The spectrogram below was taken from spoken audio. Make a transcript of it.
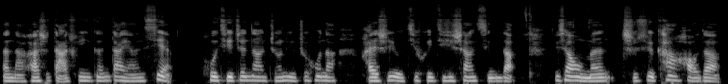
那哪怕是打出一根大阳线，后期震荡整理之后呢，还是有机会继续上行的。就像我们持续看好的，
